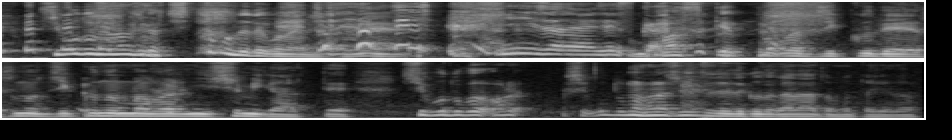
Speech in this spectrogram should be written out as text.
仕事の話がちっとも出てこないんですね。えいいじゃないですか。バスケットが軸でその軸の周りに趣味があって仕事があれ仕事の話いつ出てくるのかなと思ったけど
